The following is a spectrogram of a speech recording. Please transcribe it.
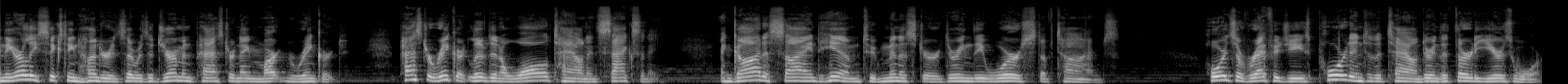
In the early 1600s, there was a German pastor named Martin Rinkart. Pastor Rinkart lived in a walled town in Saxony, and God assigned him to minister during the worst of times. Hordes of refugees poured into the town during the Thirty Years' War.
